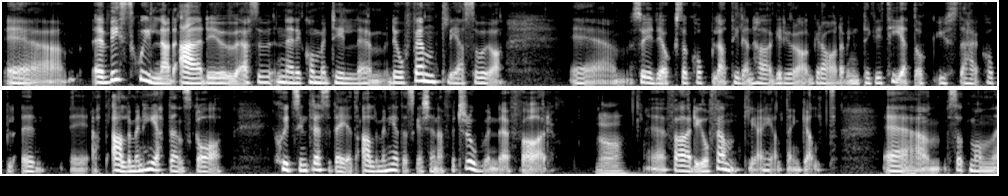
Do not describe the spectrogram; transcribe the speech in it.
Eh, viss skillnad är det ju, alltså när det kommer till eh, det offentliga så, eh, så är det också kopplat till en högre grad av integritet och just det här koppla, eh, Eh, att allmänheten ska Skyddsintresset är att allmänheten ska känna förtroende för, ja. Eh, för det offentliga helt enkelt. Eh, så att man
